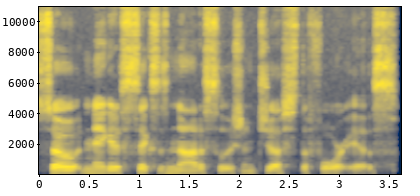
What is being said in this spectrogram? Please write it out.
so negative 6 is not a solution, just the 4 is.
